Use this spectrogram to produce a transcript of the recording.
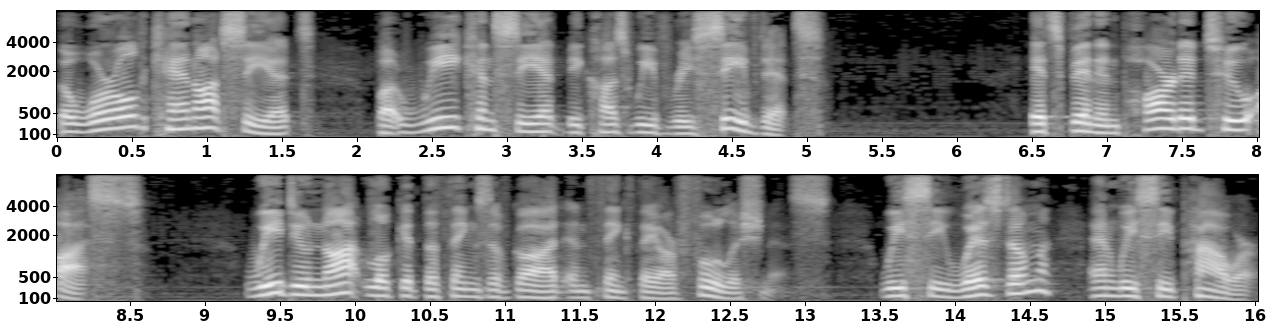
the world cannot see it, but we can see it because we've received it. It's been imparted to us. We do not look at the things of God and think they are foolishness we see wisdom and we see power.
